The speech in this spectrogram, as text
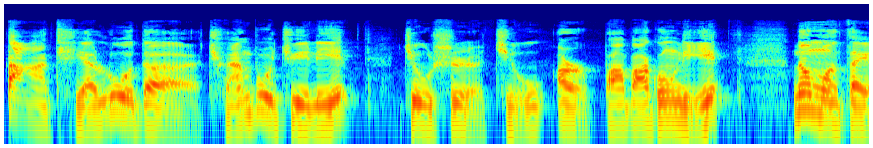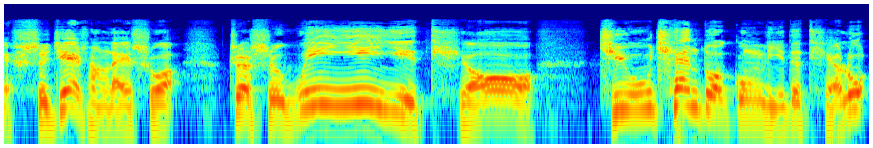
大铁路的全部距离，就是九二八八公里。那么在世界上来说，这是唯一一条九千多公里的铁路，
